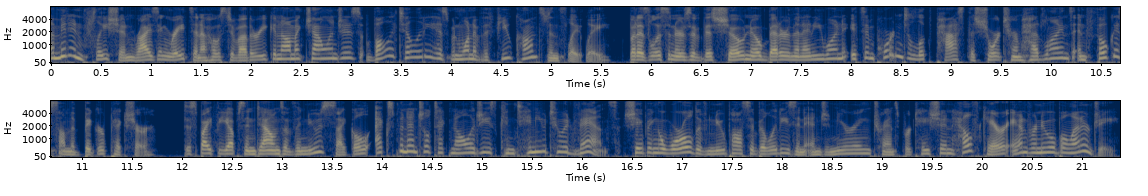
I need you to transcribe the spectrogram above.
Amid inflation, rising rates, and a host of other economic challenges, volatility has been one of the few constants lately. But as listeners of this show know better than anyone, it's important to look past the short term headlines and focus on the bigger picture. Despite the ups and downs of the news cycle, exponential technologies continue to advance, shaping a world of new possibilities in engineering, transportation, healthcare, and renewable energy.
